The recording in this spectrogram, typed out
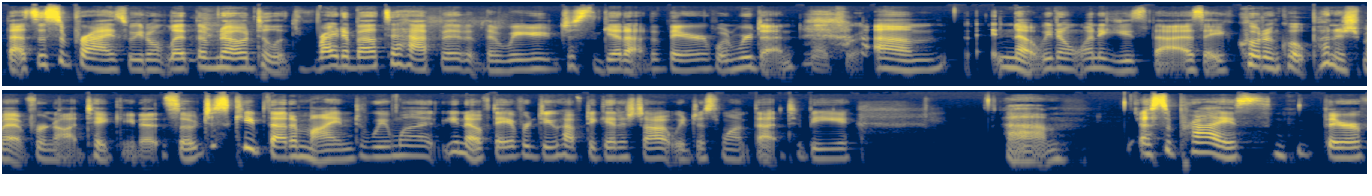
That's a surprise. We don't let them know until it's right about to happen. Then we just get out of there when we're done. That's right. Um, no, we don't want to use that as a quote unquote punishment for not taking it. So just keep that in mind. We want, you know, if they ever do have to get a shot, we just want that to be um, a surprise. They're,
